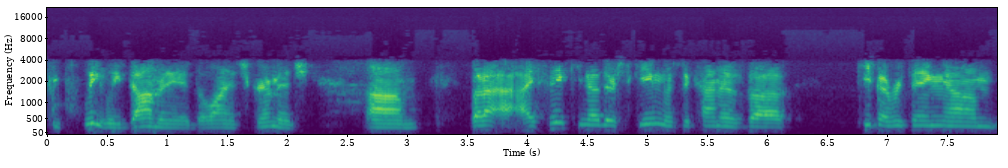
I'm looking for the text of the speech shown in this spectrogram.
completely dominated the line of scrimmage. Um, but I, I think you know their scheme was to kind of uh, keep everything um,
